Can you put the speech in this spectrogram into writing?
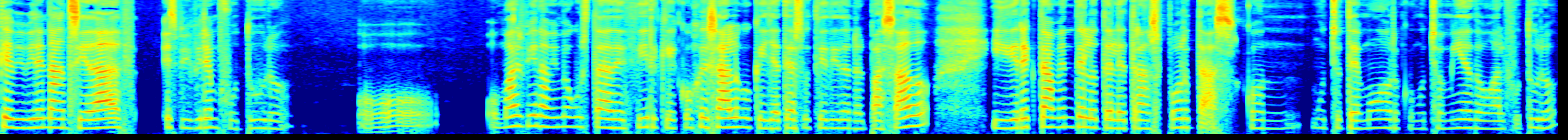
que vivir en ansiedad es vivir en futuro. O, o más bien a mí me gusta decir que coges algo que ya te ha sucedido en el pasado y directamente lo teletransportas con mucho temor, con mucho miedo al futuro,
